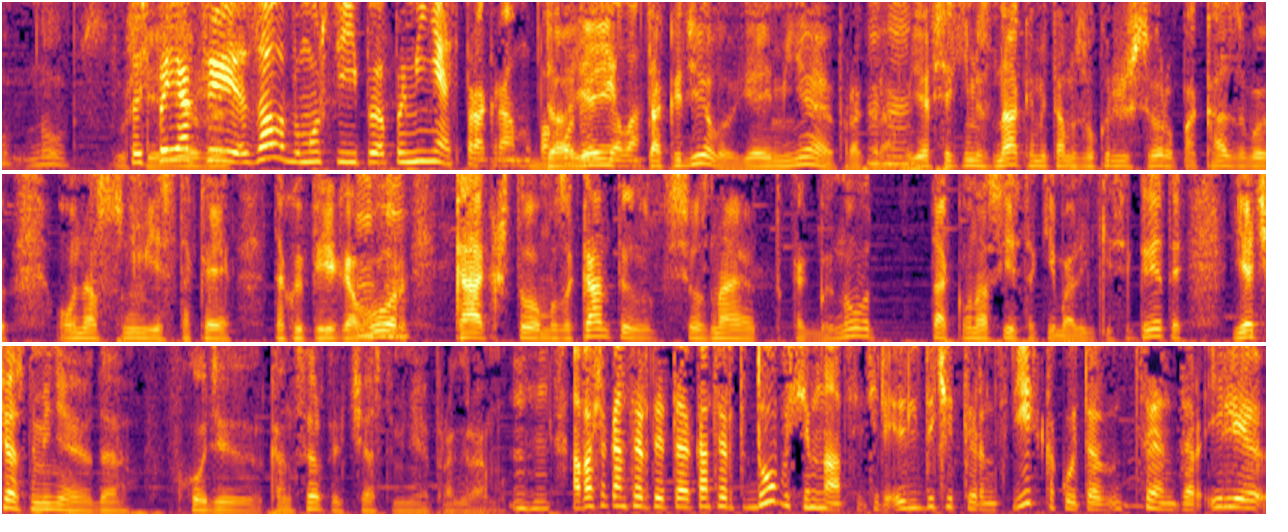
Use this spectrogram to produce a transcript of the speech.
Ну, ну, То есть слушайте, по я реакции уже- зала вы можете и по- поменять программу по да, ходу я и дела. так и делаю, я и меняю программу. Я всякими знаками там звукорежиссеру показываю. У нас с ним есть такая, такой переговор, как, что музыканты все знают, как бы, ну вот так, у нас есть такие маленькие секреты. Я часто меняю, да, в ходе концерта часто меняю программу. Мгм. А ваши концерты это концерты до 18 или, или до 14? Есть какой-то цензор? Или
